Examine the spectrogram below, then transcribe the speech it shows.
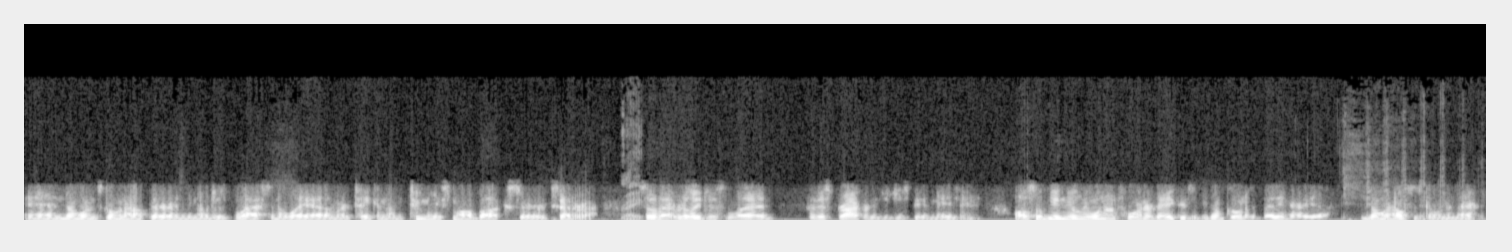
and no one's going out there and you know just blasting away at them or taking them too many small bucks or et cetera. Right. So that really just led for this property to just be amazing. Also, being the only one on 400 acres, if you don't go into the bedding area, no one else is going in there.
